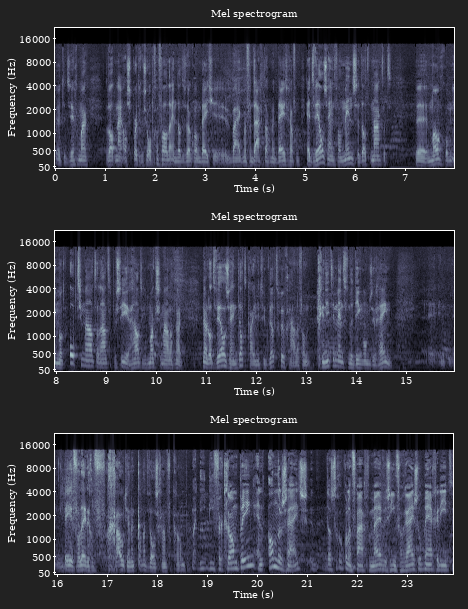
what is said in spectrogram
te, te zeggen. Maar wat mij als sporter is opgevallen... en dat is ook wel een beetje waar ik me vandaag de dag mee bezig ga... Het welzijn van mensen, dat maakt het eh, mogelijk om iemand optimaal te laten presteren. Haalt hij het maximale uit. Nou, dat welzijn, dat kan je natuurlijk wel terughalen. Van genieten mensen van de dingen om zich heen. En Ben je volledig goud, ja, dan kan het wel eens gaan verkrampen. Maar die, die verkramping en anderzijds, dat is toch ook wel een vraag van mij... we zien Van Rijsselbergen die het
